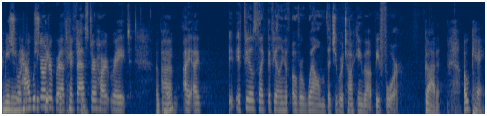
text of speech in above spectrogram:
Meaning, shorter, how would it shorter breath, attention? faster heart rate? Okay. Um, I, I, it feels like the feeling of overwhelm that you were talking about before. Got it. Okay,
